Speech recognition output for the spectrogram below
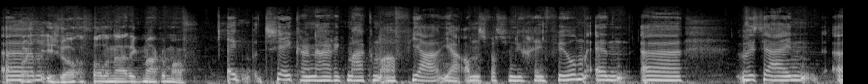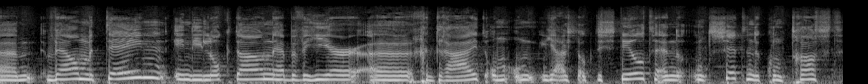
Maar Ehm, het is wel gevallen naar ik maak hem af. ik, zeker naar Ik Maak Hem Af. Ja, ja, anders was er nu geen film. En eh, we zijn ehm, wel meteen in die lockdown... hebben we hier eh, gedraaid... Om, om juist ook de stilte en de ontzettende contrast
